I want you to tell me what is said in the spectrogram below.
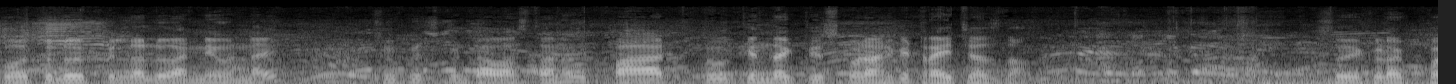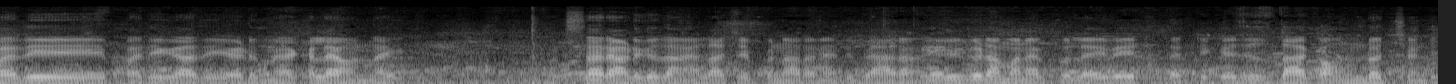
కోతులు పిల్లలు అన్నీ ఉన్నాయి. చూపించుకుంటా వస్తాను. పార్ట్ టూ కిందకి తీసుకోవడానికి ట్రై చేద్దాం. సో ఇక్కడ ఒక పది పది కాదు ఏడు మేకలే ఉన్నాయి. ఒకసారి అడుగుదాం ఎలా చెప్పినారు అనేది బేరం. ఇవి కూడా మనకు లైవ్ వెయిట్ థర్టీ కేజీస్ దాకా ఉండొచ్చండి.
